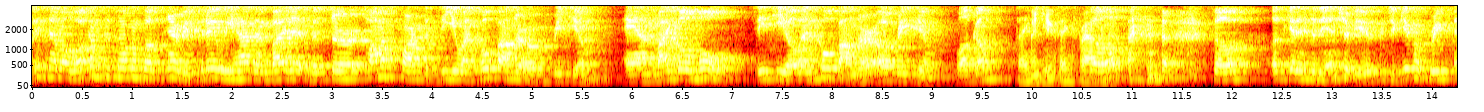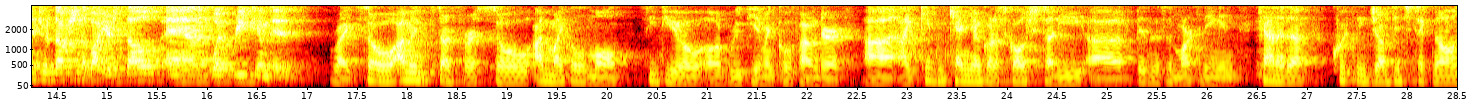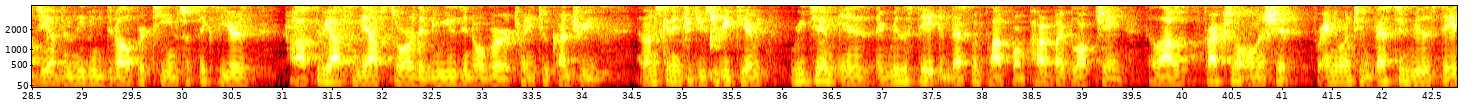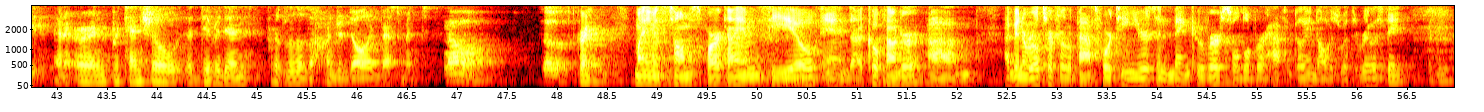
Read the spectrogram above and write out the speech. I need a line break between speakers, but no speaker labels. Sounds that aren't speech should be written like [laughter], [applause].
Ladies and gentlemen, welcome to Token Post interview. Today we have invited Mr. Thomas Park, the CEO and co-founder of Retium, and Michael Mole, CTO and co-founder of Retium. Welcome.
Thank,
Thank
you.
you.
Thanks for
So,
having us. [laughs]
so let's get into the interview. Could you give a brief introduction about yourselves and what Retium is?
Right. So I'm going to start first. So I'm Michael Mall, CTO of Retium and co-founder. Uh, I came from Kenya, got a scholarship study uh, business and marketing in Canada. Quickly jumped into technology. I've been leading developer teams for six years. Uh, three apps in the App Store. They've been used in over 22 countries. And I'm just going to introduce Retium. Retium is a real estate investment platform powered by blockchain allows fractional ownership for anyone to invest in real estate and earn potential dividends for as little as a $100 investment.
Oh, so
Great. My name is Thomas Park. I am the CEO and uh, co-founder. Um, I've been a realtor for the past 14 years in Vancouver, sold over half a billion dollars worth of real estate.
